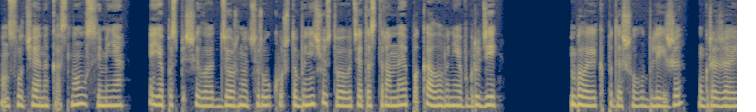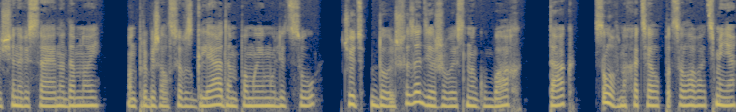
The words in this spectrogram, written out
Он случайно коснулся меня, я поспешила отдернуть руку, чтобы не чувствовать это странное покалывание в груди. Блейк подошел ближе, угрожающе нависая надо мной. Он пробежался взглядом по моему лицу, чуть дольше задерживаясь на губах, так, словно хотел поцеловать меня.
